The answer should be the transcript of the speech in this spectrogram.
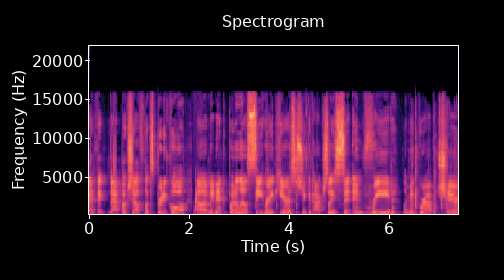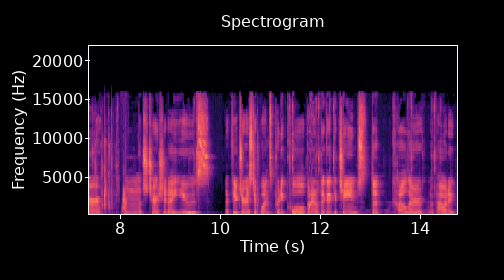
I think that bookshelf looks pretty cool. Uh, maybe I could put a little seat right here so she could actually sit and read. Let me grab a chair. Hmm, which chair should I use? The futuristic one's pretty cool, but I don't think I could change the color of how it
